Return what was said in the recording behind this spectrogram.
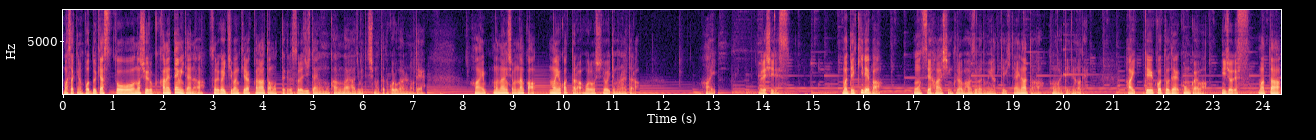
まあ、さっきのポッドキャストの収録兼ねてみたいな、それが一番気楽かなと思ったけど、それ自体ももう考え始めてしまったところがあるので、はい。まあ、何してもなんか、まあ、よかったらフォローしておいてもらえたら、はい。嬉しいです。まあ、できれば、音声配信、クラブハウス側でもやっていきたいなとは考えているので。はい。ということで、今回は以上です。また、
